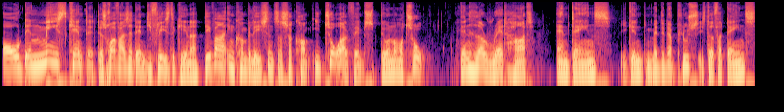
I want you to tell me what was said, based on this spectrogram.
Og den mest kendte, det tror jeg faktisk er den, de fleste kender, det var en compilation, der så kom i 92. Det var nummer to. Den hedder Red Hot and Dance. Igen med det der plus i stedet for dance.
